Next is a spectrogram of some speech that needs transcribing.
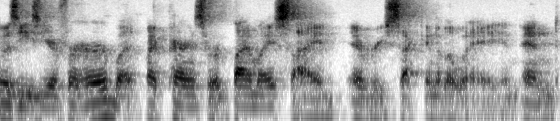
it was easier for her, but my parents were by my side every second of the way. And, and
